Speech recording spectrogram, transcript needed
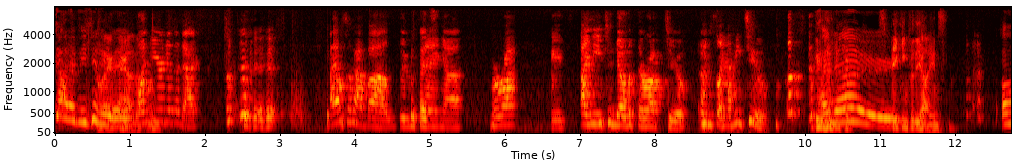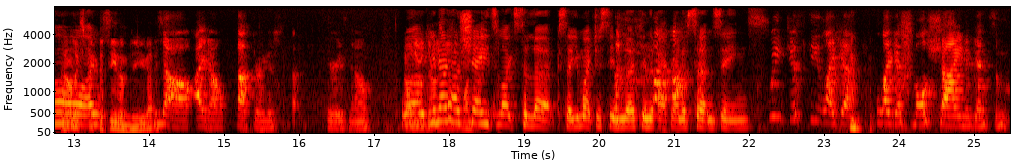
gotta be kidding I- I me. got one one. year to the next. I also have uh, Luke Nice. saying, uh, Mariah, I need to know what they're up to. I was like, me too. I know. Speaking for the audience. Oh, I don't expect I- to see them. Do you guys? no, I don't. Not during this uh, series, no. Well, Oh, there- there you know how Shades that- likes to lurk, so you might just see him lurking in the background of certain scenes. We just see like a like a small shine against some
